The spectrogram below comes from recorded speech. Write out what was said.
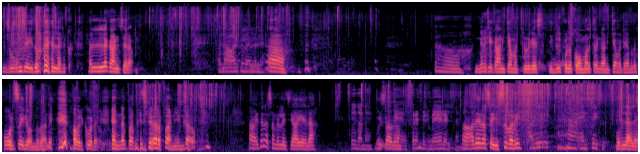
സൂം ചെയ്തോ എല്ലാവർക്കും. മെല്ലെ കാണിച്ചു തരാം. ആ. ആ, ഇങ്ങനെയൊക്കെ കാണിക്കാൻ പറ്റുള്ളൂ ഗൈസ് ഇതിൽ കൂടുതൽ കോമാളിത്തരം കാണിക്കാൻ പറ്റില്ല. കാരണം ഇത് ഹോൾസെയിൽ വന്നതാണ്. അവർക്ക് കൂടെ എന്നെ പറഞ്ഞിട്ട് വേറെ പണിയുണ്ടാവും. ആ ഇത് രസമുണ്ടല്ലോ ചേച്ചി ആയേല ഏതാണ്? ഈ സാധനം. ആ അതേതാ സൈസ് പറ എല്ലാ അല്ലേ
